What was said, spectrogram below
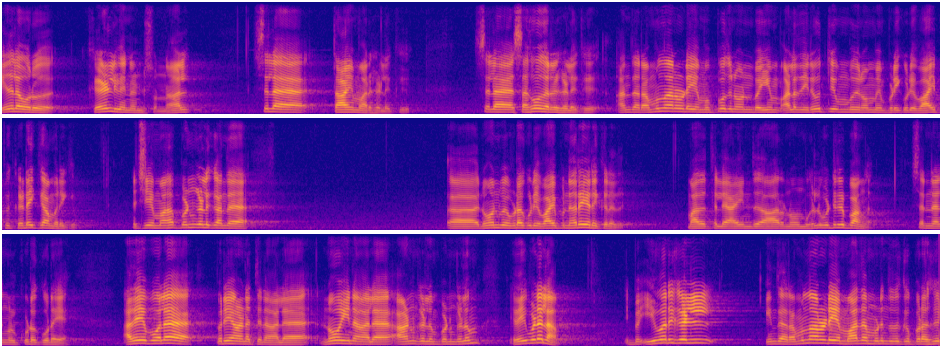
இதில் ஒரு கேள்வி என்னென்னு சொன்னால் சில தாய்மார்களுக்கு சில சகோதரர்களுக்கு அந்த ரமதானுடைய முப்பது நோன்பையும் அல்லது இருபத்தி ஒன்பது நோன்பையும் பிடிக்கக்கூடிய வாய்ப்பு கிடைக்காம இருக்கும். நிச்சயமாக பெண்களுக்கு அந்த நோன்பை விடக்கூடிய வாய்ப்பு நிறைய இருக்கிறது. மாதத்தில் ஐந்து ஆறு நோன்புகள் விட்டிருப்பாங்க. சில நேரங்கள் கூட குறைய. அதே போல் பிரயாணத்தினால நோயினால் ஆண்களும் பெண்களும் இதை விடலாம். இப்போ இவர்கள் இந்த ரமதானுடைய மாதம் முடிந்ததுக்கு பிறகு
